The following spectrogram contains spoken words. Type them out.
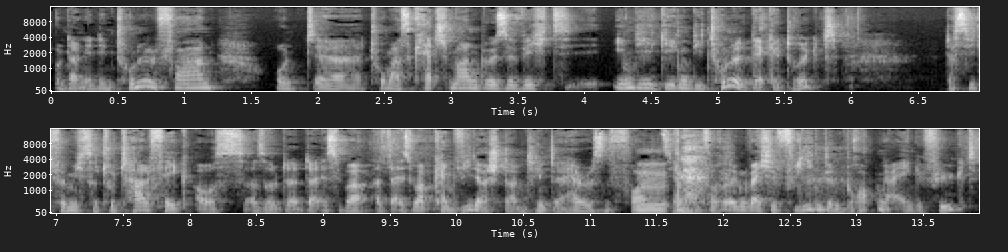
und dann in den Tunnel fahren und äh, Thomas Kretschmann, Bösewicht, Indy gegen die Tunneldecke drückt das sieht für mich so total fake aus. Also da, da, ist, über, da ist überhaupt kein Widerstand hinter Harrison Ford. Mhm. Sie haben einfach irgendwelche fliegenden Brocken eingefügt.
